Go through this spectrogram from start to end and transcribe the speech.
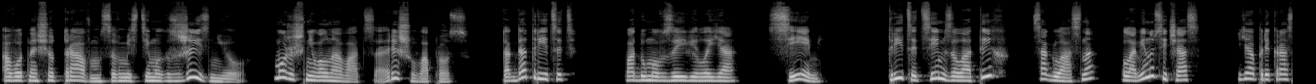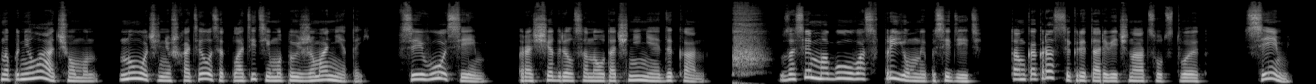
А вот насчет травм, совместимых с жизнью, можешь не волноваться, решу вопрос. Тогда тридцать подумав, заявила я. «Семь. Тридцать семь золотых? Согласна. Половину сейчас». Я прекрасно поняла, о чем он, но очень уж хотелось отплатить ему той же монетой. «Всего семь», – расщедрился на уточнение декан. «Пф, за семь могу у вас в приемной посидеть. Там как раз секретарь вечно отсутствует. Семь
